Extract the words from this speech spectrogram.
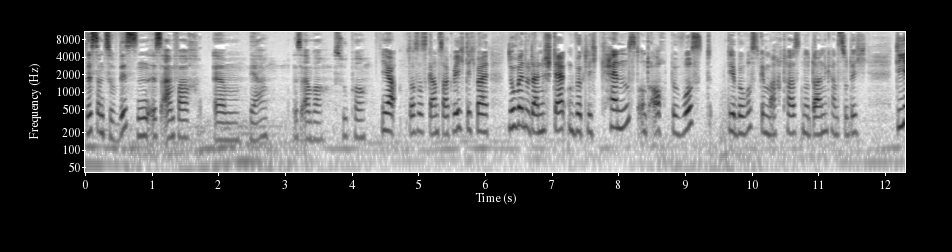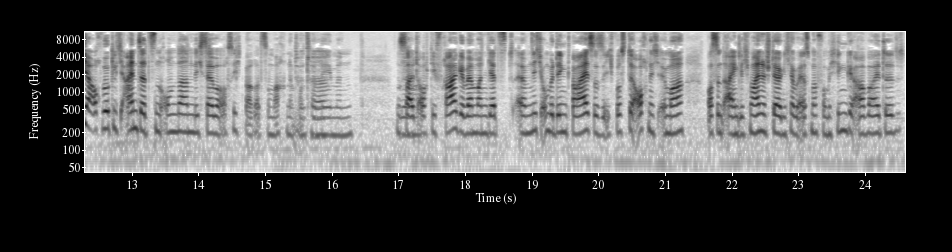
das dann zu wissen, ist einfach, ähm, ja, ist einfach super. Ja, das ist ganz arg wichtig, weil nur wenn du deine Stärken wirklich kennst und auch bewusst dir bewusst gemacht hast, nur dann kannst du dich die ja auch wirklich einsetzen, um dann dich selber auch sichtbarer zu machen im Total. Unternehmen. Das ja. ist halt auch die Frage, wenn man jetzt ähm, nicht unbedingt weiß, also ich wusste auch nicht immer, was sind eigentlich meine Stärken. Ich habe erstmal vor mich hingearbeitet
